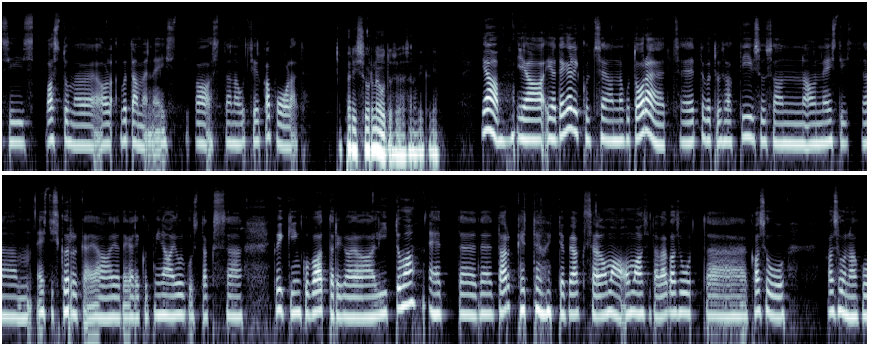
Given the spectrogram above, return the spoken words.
siis vastu me võtame neist iga aasta nagu circa pooled. Päris suur nõudlus ühesõnaga ikkagi. Jaa, ja, ja tegelikult see on nagu tore, et see ettevõtlusaktiivsus on, on Eestis ähm,, Eestis kõrge ja, ja tegelikult mina julgustaks äh, kõiki inkubaatoriga liituma, et äh, tark ettevõtja peaks oma, oma seda väga suurt äh, kasu kasu nagu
